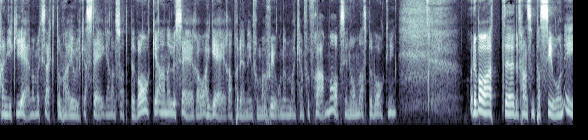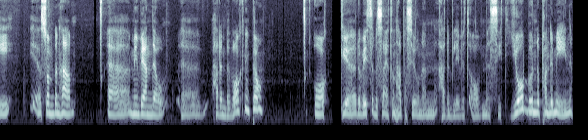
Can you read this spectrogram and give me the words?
han gick igenom exakt de här olika stegen, alltså att bevaka, analysera och agera på den informationen man kan få fram av sin omvärldsbevakning. Och det var att eh, det fanns en person i, eh, som den här, eh, min vän då, hade en bevakning på. Och då visade det sig att den här personen hade blivit av med sitt jobb under pandemin.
